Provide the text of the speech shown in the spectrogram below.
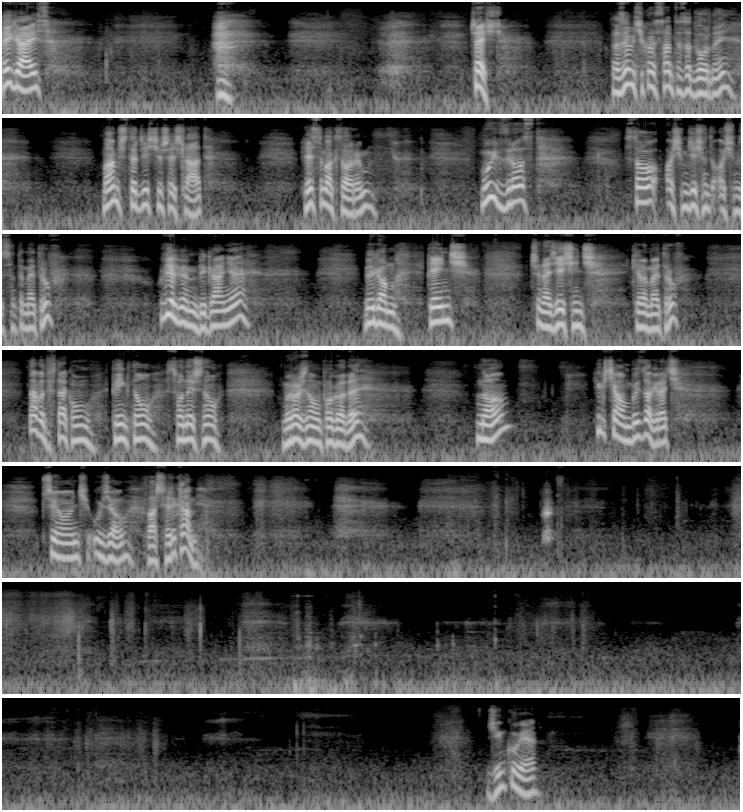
Hey guys. Cześć. Nazywam się Konstanty Zadworny. Mam 46 lat. Jestem aktorem. Mój wzrost 188 cm. Uwielbiam bieganie. Biegam 5 czy na 10 kilometrów. Nawet w taką piękną, słoneczną, mroźną pogodę. No i chciałbym zagrać, przyjąć udział w Waszej reklamie. Dziękuję.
